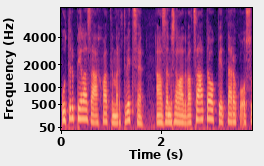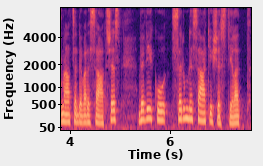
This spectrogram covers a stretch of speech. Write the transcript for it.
utrpěla záchvat mrtvice a zemřela 20. května roku 1896 ve věku 76 let.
